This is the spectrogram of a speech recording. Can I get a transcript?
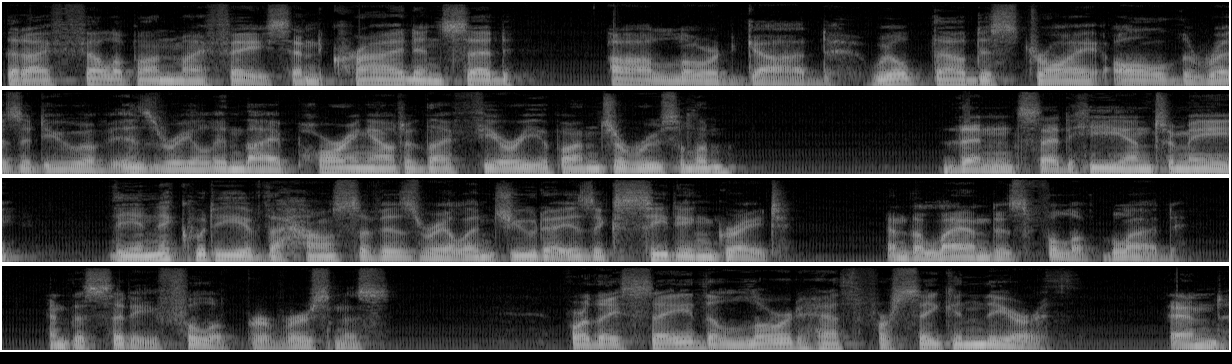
that I fell upon my face, and cried, and said, Ah, Lord God, wilt thou destroy all the residue of Israel in thy pouring out of thy fury upon Jerusalem? Then said he unto me, The iniquity of the house of Israel and Judah is exceeding great, and the land is full of blood, and the city full of perverseness. For they say, The Lord hath forsaken the earth, and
